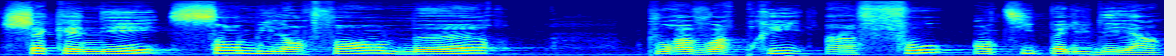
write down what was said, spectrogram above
Chaque année, 100 000 enfants meurent pour avoir pris un faux antipaludéen.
